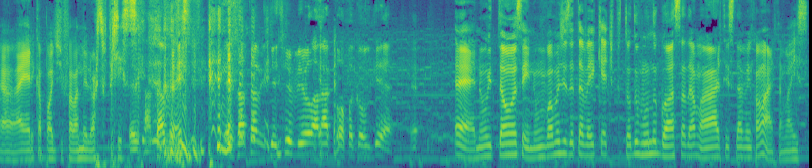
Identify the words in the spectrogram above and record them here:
A Erika pode falar melhor sobre isso. Exatamente. Exatamente. A gente viu lá na Copa como que é. É, não, então assim, não vamos dizer também que é tipo todo mundo gosta da Marta e se dá bem com a Marta, mas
